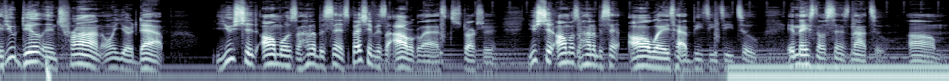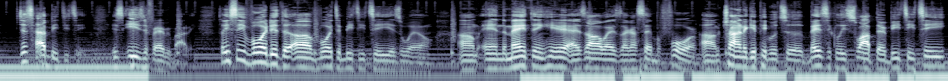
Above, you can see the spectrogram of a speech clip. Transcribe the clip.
if you deal in Tron on your dApp, you should almost 100%, especially if it's an hourglass structure, you should almost 100% always have BTT too. It makes no sense not to. Um, just have BTT. It's easy for everybody. So you see Void did the uh, Void to BTT as well. Um, and the main thing here, as always, like I said before, um, trying to get people to basically swap their BTT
